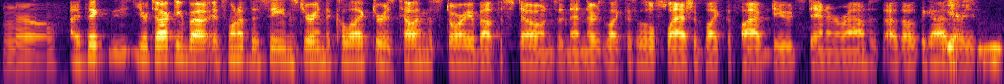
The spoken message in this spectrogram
No. I think you're talking about it's one of the scenes during the collector is telling the story about the stones, and then there's like this little flash of like the five dudes standing around. Is, are those the guys? Yes. are you-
